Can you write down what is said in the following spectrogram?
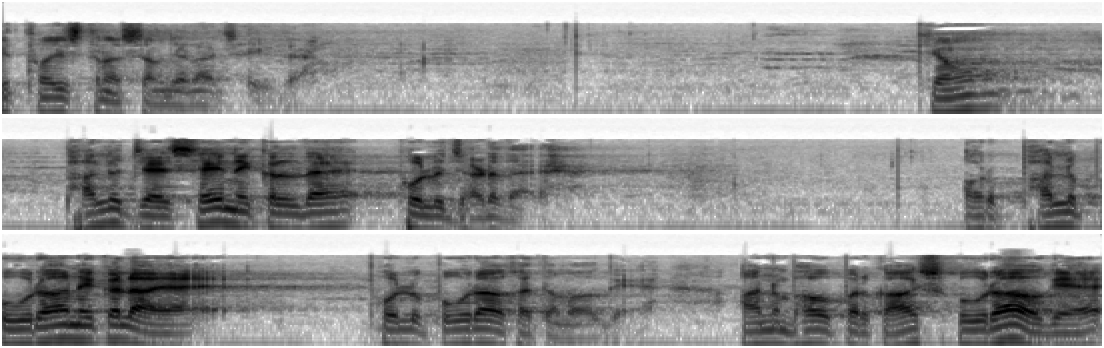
ਇੱਥੋਂ ਇਸ ਤਰ੍ਹਾਂ ਸਮਝਣਾ ਚਾਹੀਦਾ ਕਿਉਂ ਫਲ ਜੈਸੇ ਨਿਕਲਦਾ ਹੈ ਫੁੱਲ ਝੜਦਾ ਹੈ ਔਰ ਫਲ ਪੂਰਾ ਨਿਕਲ ਆਇਆ ਹੈ ਫੁੱਲ ਪੂਰਾ ਖਤਮ ਹੋ ਗਿਆ ਅਨੁਭਵ ਪ੍ਰਕਾਸ਼ ਪੂਰਾ ਹੋ ਗਿਆ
